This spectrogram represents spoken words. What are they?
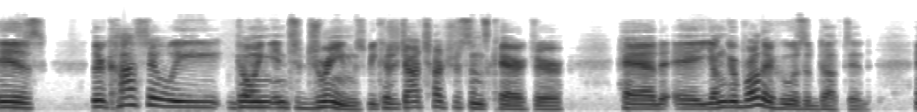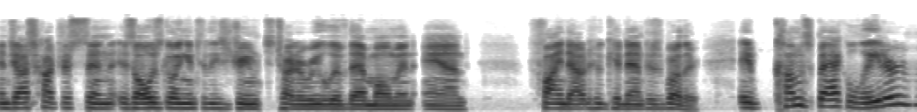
is they're constantly going into dreams because Josh Hutcherson's character had a younger brother who was abducted and Josh Hutcherson is always going into these dreams to try to relive that moment and find out who kidnapped his brother. It comes back later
